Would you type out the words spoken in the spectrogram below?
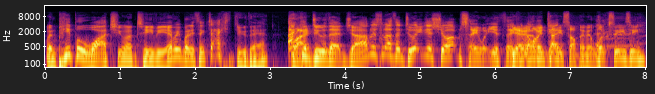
when people watch you on TV, everybody thinks, I could do that. I Right. could do that job. There's nothing to it. You just show up and say what you think. Yeah, about let me the tell you something. It looks easy,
